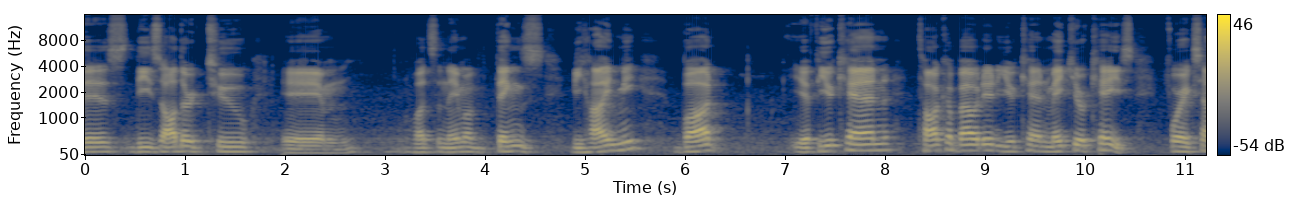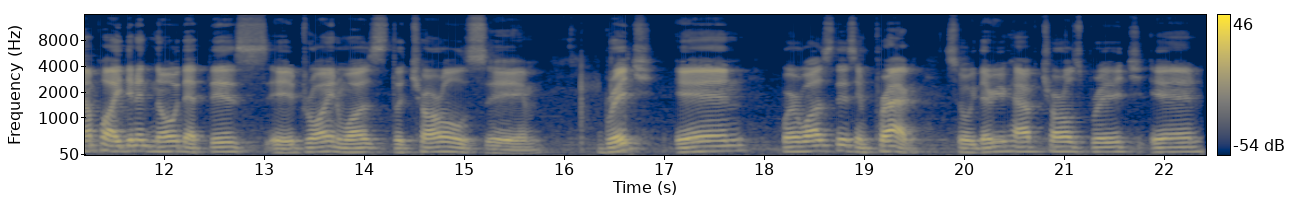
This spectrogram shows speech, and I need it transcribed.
this these other two um, what's the name of things behind me but if you can talk about it you can make your case for example i didn't know that this uh, drawing was the charles um, bridge in where was this in prague so there you have charles bridge in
